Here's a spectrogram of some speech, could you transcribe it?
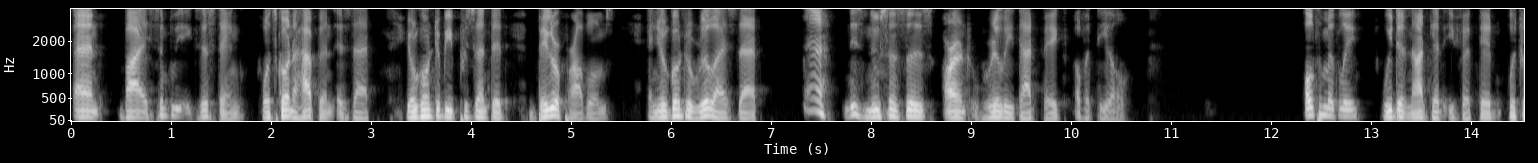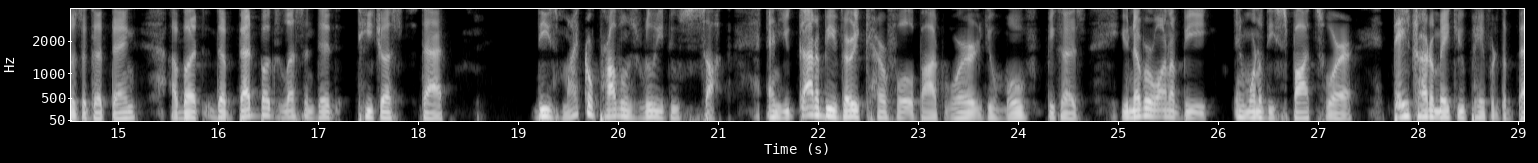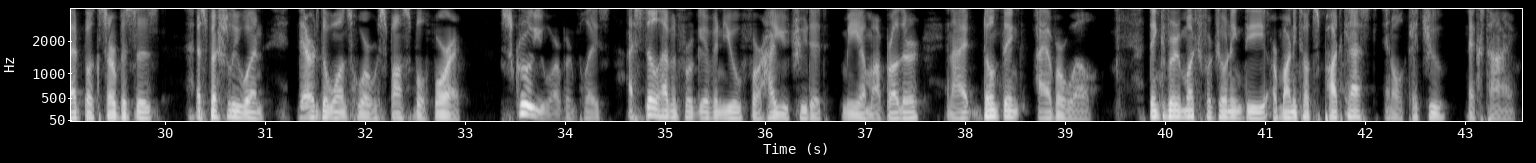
And by simply existing, what's going to happen is that you're going to be presented bigger problems and you're going to realize that eh, these nuisances aren't really that big of a deal. Ultimately, we did not get evicted, which was a good thing. Uh, but the bedbugs lesson did teach us that these micro problems really do suck. And you got to be very careful about where you move because you never want to be in one of these spots where they try to make you pay for the bedbug services, especially when they're the ones who are responsible for it. Screw you, Urban Place. I still haven't forgiven you for how you treated me and my brother, and I don't think I ever will. Thank you very much for joining the Armani Talks podcast, and I'll catch you next time.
